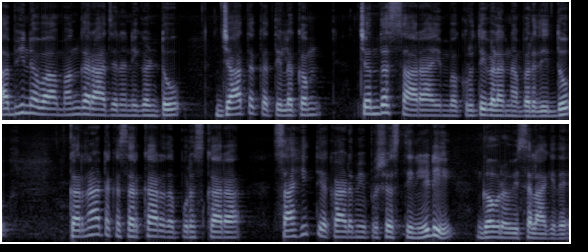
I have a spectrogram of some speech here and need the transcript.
ಅಭಿನವ ಮಂಗರಾಜನ ನಿಘಂಟು, ಜಾತಕ ತಿಲಕಂ, ಛಂದಸ್ಸಾರ ಎಂಬ ಕೃತಿಗಳನ್ನು ಬರೆದಿದ್ದು, ಕರ್ನಾಟಕ ಸರ್ಕಾರದ ಪುರಸ್ಕಾರ, ಸಾಹಿತ್ಯ ಅಕಾಡೆಮಿ ಪ್ರಶಸ್ತಿ ನೀಡಿ ಗೌರವಿಸಲಾಗಿದೆ.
